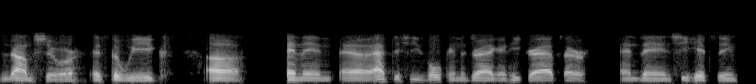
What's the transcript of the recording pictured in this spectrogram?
dork. I'm sure it's the wigs. Uh, and then uh, after she's woken the dragon, he grabs her, and then she hits him,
